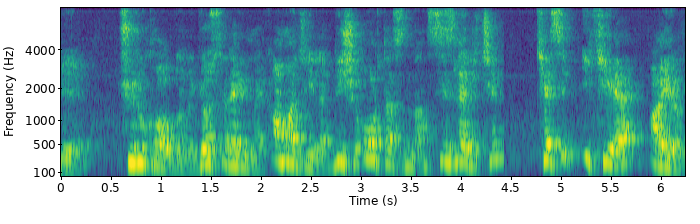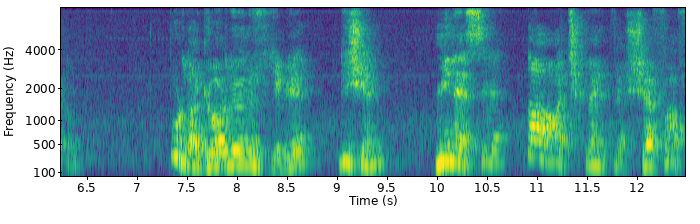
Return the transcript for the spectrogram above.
bir çürük olduğunu gösterebilmek amacıyla dişi ortasından sizler için kesip ikiye ayırdım. Burada gördüğünüz gibi dişin minesi daha açık renk ve şeffaf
